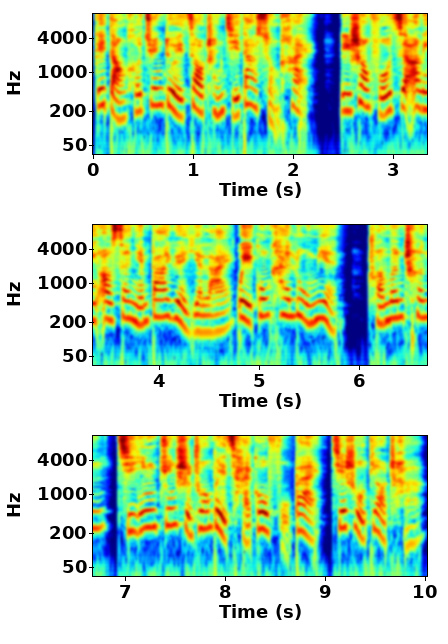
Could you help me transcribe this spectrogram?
给党和军队造成极大损害。李尚福自2023年8月以来未公开露面，传闻称其因军事装备采购腐败接受调查。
